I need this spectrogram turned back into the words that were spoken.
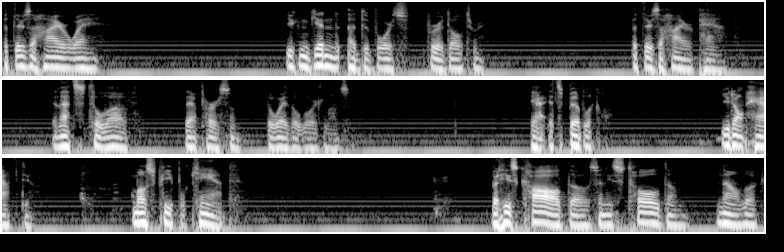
but there's a higher way. You can get a divorce for adultery, but there's a higher path, and that's to love that person the way the Lord loves them. Yeah, it's biblical. You don't have to. Most people can't. But he's called those and he's told them, no, look,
